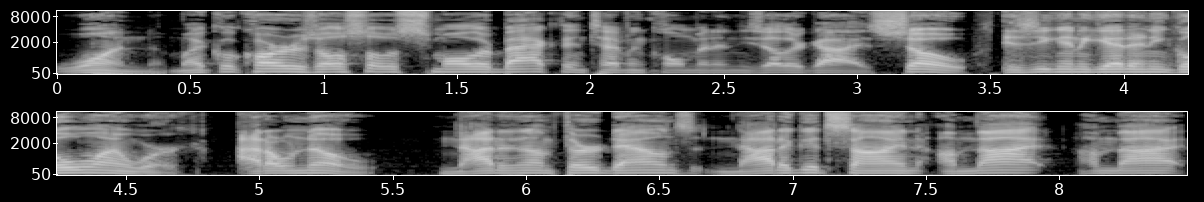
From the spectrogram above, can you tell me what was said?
one. Michael Carter is also a smaller back than Tevin Coleman and these other guys. So is he going to get any goal line work? I don't know. Not in on third downs, not a good sign. I'm not I'm not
